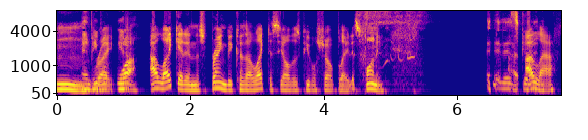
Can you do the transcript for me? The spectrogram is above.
Mm, and people, right. well, know. I like it in the spring because I like to see all those people show up late. It's funny. It is I, good. I laugh.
